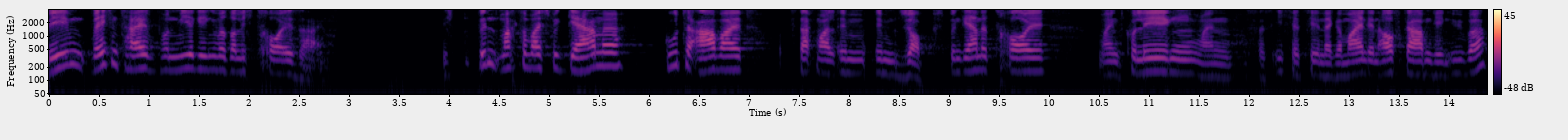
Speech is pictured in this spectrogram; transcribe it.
Wem, welchem Teil von mir gegenüber soll ich treu sein? Ich mache zum Beispiel gerne gute Arbeit, ich sag mal, im, im Job. Ich bin gerne treu meinen Kollegen, meinen, was weiß ich jetzt hier in der Gemeinde, den Aufgaben gegenüber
